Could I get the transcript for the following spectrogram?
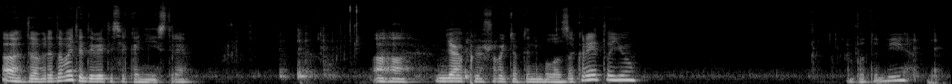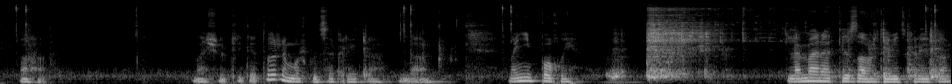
А, добре, давайте дивитися каністри. Ага, дякую, що хоча б ти не була закритою. Або тобі. Ага. Значить, ти, ти теж можеш бути закрита? Да. Мені похуй. Для мене ти завжди відкрита.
